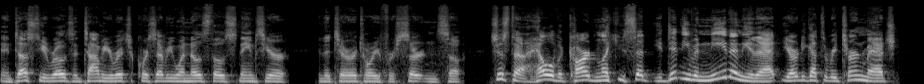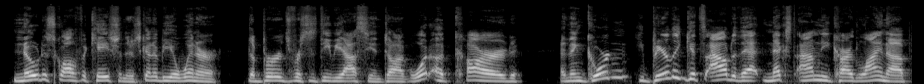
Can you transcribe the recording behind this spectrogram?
and Dusty Rhodes and Tommy Rich. Of course, everyone knows those names here in the territory for certain. So just a hell of a card. And like you said, you didn't even need any of that. You already got the return match. No disqualification. There's going to be a winner. The Birds versus DiBiase and Dog. What a card. And then Gordon, he barely gets out of that next Omni card lineup,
